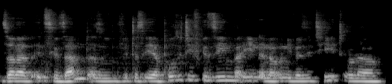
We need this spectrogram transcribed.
sondern insgesamt? Also wird das eher positiv gesehen bei Ihnen an der Universität oder?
